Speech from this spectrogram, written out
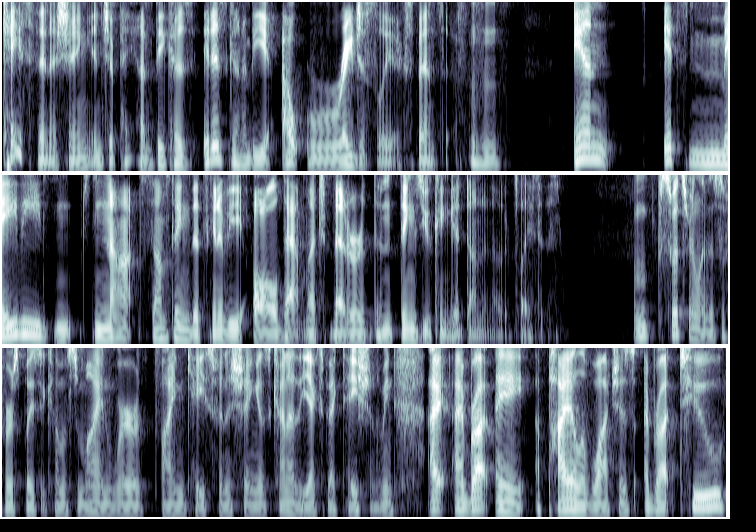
case finishing in Japan because it is going to be outrageously expensive. Mm-hmm. And it's maybe not something that's going to be all that much better than things you can get done in other places. Um, Switzerland is the first place that comes to mind where fine case finishing is kind of the expectation. I mean, I, I brought a, a pile of watches. I brought two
